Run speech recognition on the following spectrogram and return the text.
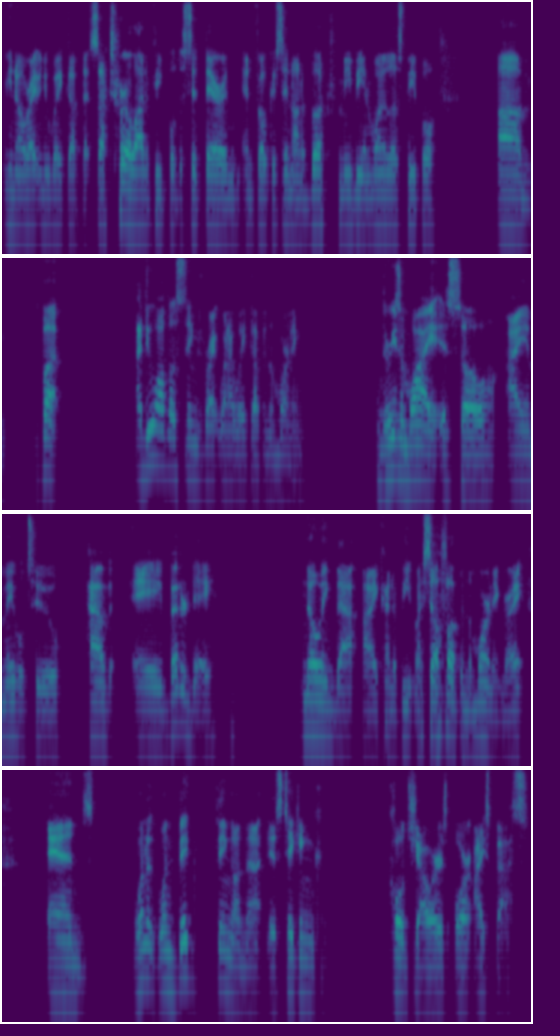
you know, right when you wake up, that sucks for a lot of people to sit there and, and focus in on a book, me being one of those people. Um, but I do all those things right when I wake up in the morning. The reason why is so I am able to have a better day knowing that I kind of beat myself up in the morning, right? And one of one big thing on that is taking cold showers or ice baths.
